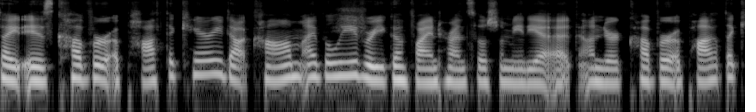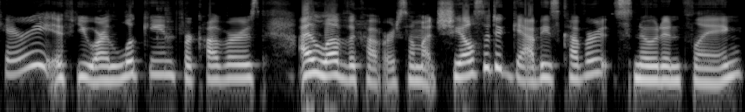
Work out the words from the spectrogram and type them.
is coverapothecary.com, I believe, or you can find her on social media at under Cover Apothecary. If you are looking for covers, I love the cover so much. She also did Gabby's cover, Snowden Fling,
